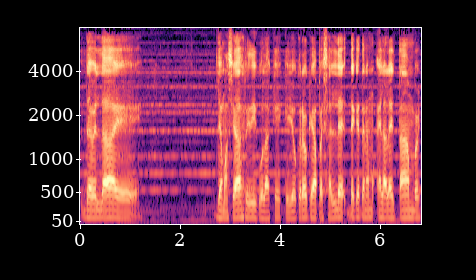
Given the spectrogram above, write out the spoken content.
de verdad, eh, demasiado ridícula. Que, yo creo que a pesar de, que tenemos el alerta Amber,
